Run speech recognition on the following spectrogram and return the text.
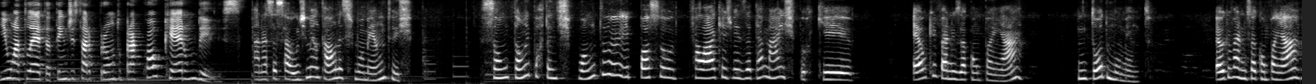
e um atleta tem de estar pronto para qualquer um deles. A nossa saúde mental nesses momentos são tão importantes quanto e posso falar que às vezes até mais, porque é o que vai nos acompanhar em todo momento é o que vai nos acompanhar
